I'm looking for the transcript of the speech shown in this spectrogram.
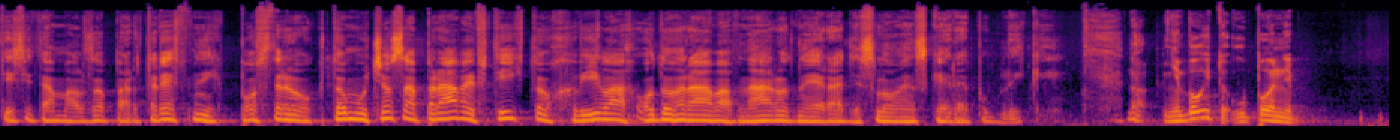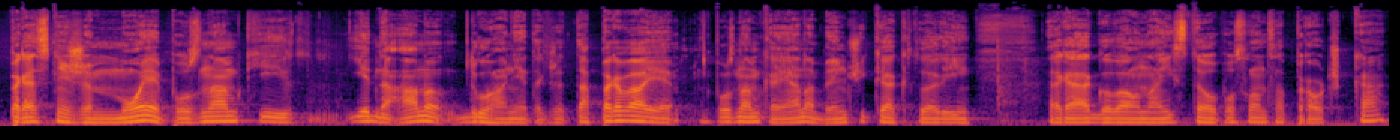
ty si tam mal zo pár trestných postrehov k tomu, čo sa práve v týchto chvíľach odohráva v Národnej rade Slovenskej republiky. No, neboli to úplne presne, že moje poznámky, jedna áno, druhá nie. Takže tá prvá je poznámka Jana Benčíka, ktorý reagoval na istého poslanca Pročka,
